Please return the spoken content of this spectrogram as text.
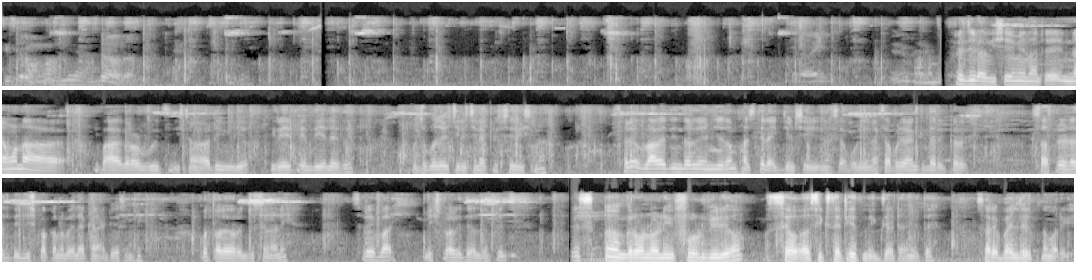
తీసుకురా ఫ్రెండ్స్ ఇక్కడ విషయం ఏంటంటే నిన్న మొన్న బాగా గ్రౌండ్ గురించి తీసిన కాబట్టి ఈ వీడియో ఇదైతే ఏం తీయలేదు. కొంచెం కొంచెం చిన్న చిన్న క్లిప్స్ తీసిన. సరే బ్లాగ్ అయితే ఇంత ఏం చేద్దాం? ఫస్ట్ లైక్ చేయండి సపోర్ట్ చేయండి సపోర్ట్ చేయడానికి ఇంత రికార్డ్ సబ్స్క్రైబ్ అయితే పేజెస్ పక్కన బెల్ ఐకాన్ యాక్టివ్ చేసింది కొత్త వాళ్ళు ఎవరైనా చూస్తున్నాను సరే బాయ్ నెక్స్ట్ బ్లాగ్ అయితే వెళ్దాం ఫ్రెండ్స్ ఫ్రెండ్స్ గ్రౌండ్లోని ఫుడ్ వీడియో సిక్స్ థర్టీ అవుతుంది ఎగ్జాక్ట్ టైం అయితే సరే బయలుదేరుతున్నాం మరి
